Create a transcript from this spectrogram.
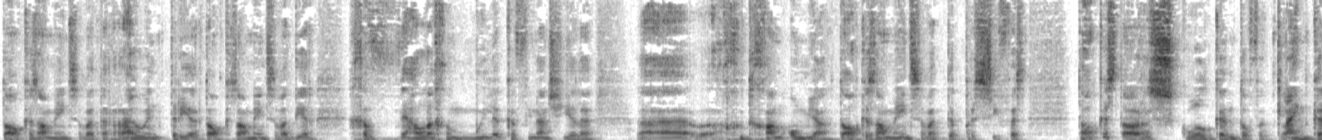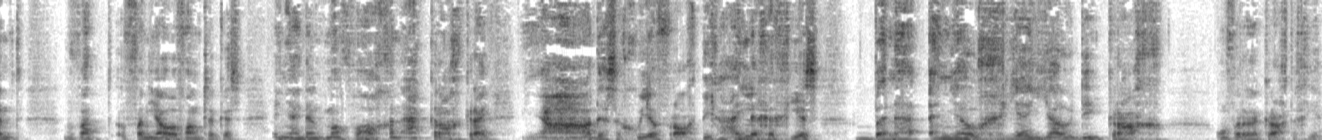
Dalk is daar mense wat rou en treur. Dalk is daar mense wat deur geweldige moeilike finansiële uh goed gaan om jou. Dalk is daar mense wat depressief is. Dalk is daar 'n skoolkind of 'n kleinkind wat van jou afhanklik is en jy dink maar waar gaan ek krag kry? Ja, dis 'n goeie vraag. Die Heilige Gees binne in jou gee jou die krag om vir hulle krag te gee.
